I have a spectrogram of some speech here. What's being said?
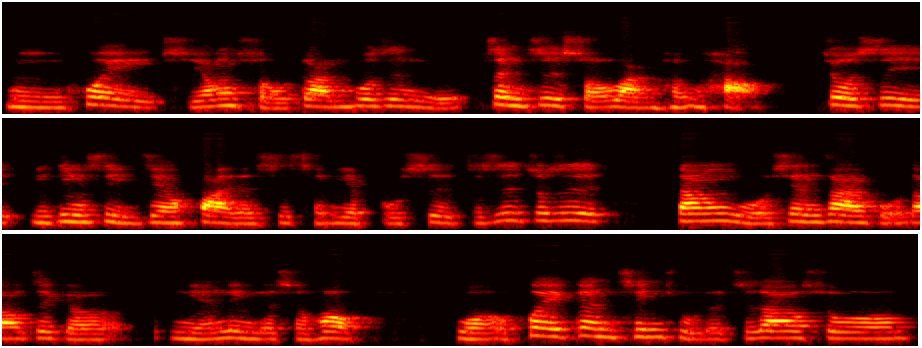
你会使用手段或是你政治手腕很好，就是一定是一件坏的事情，也不是，只是就是当我现在活到这个年龄的时候，我会更清楚的知道说。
